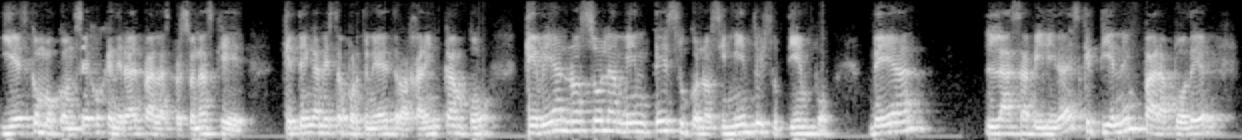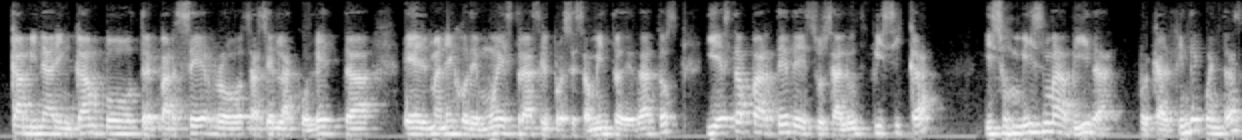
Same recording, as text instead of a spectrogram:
y es como consejo general para las personas que, que tengan esta oportunidad de trabajar en campo, que vean no solamente su conocimiento y su tiempo, vean las habilidades que tienen para poder caminar en campo, trepar cerros, hacer la colecta, el manejo de muestras, el procesamiento de datos y esta parte de su salud física y su misma vida, porque al fin de cuentas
